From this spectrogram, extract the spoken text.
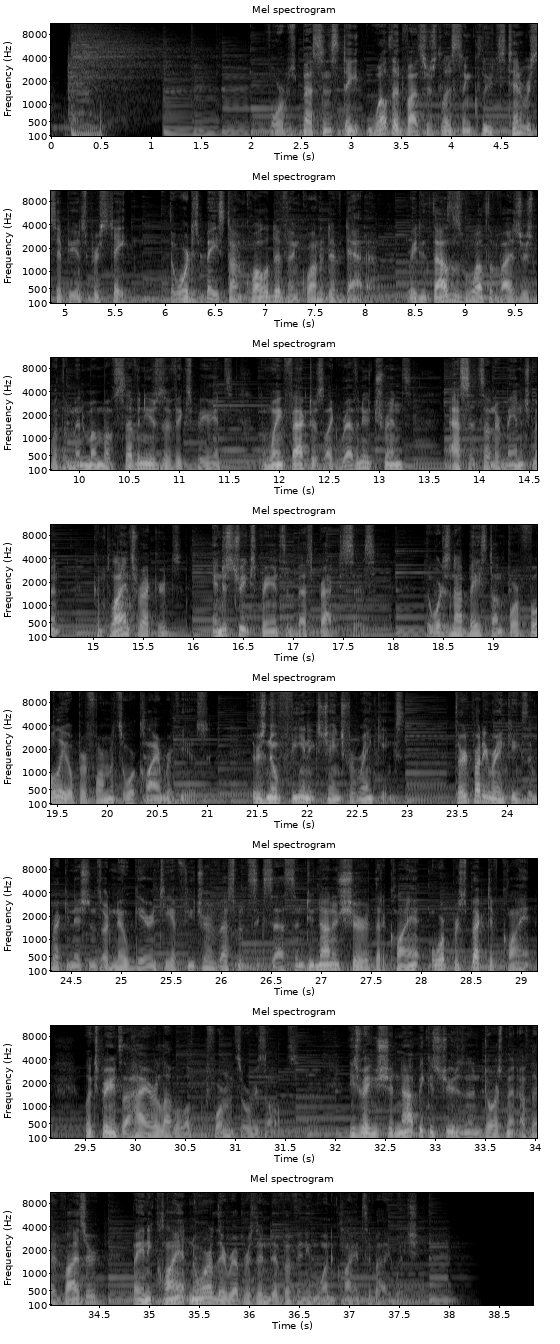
Forbes Best in State Wealth Advisors list includes 10 recipients per state. The award is based on qualitative and quantitative data rating thousands of wealth advisors with a minimum of seven years of experience and weighing factors like revenue trends, assets under management, compliance records, industry experience, and best practices. The award is not based on portfolio performance or client reviews. There is no fee in exchange for rankings. Third party rankings and recognitions are no guarantee of future investment success and do not ensure that a client or prospective client will experience a higher level of performance or results. These ratings should not be construed as an endorsement of the advisor by any client, nor are they representative of any one client's evaluation.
